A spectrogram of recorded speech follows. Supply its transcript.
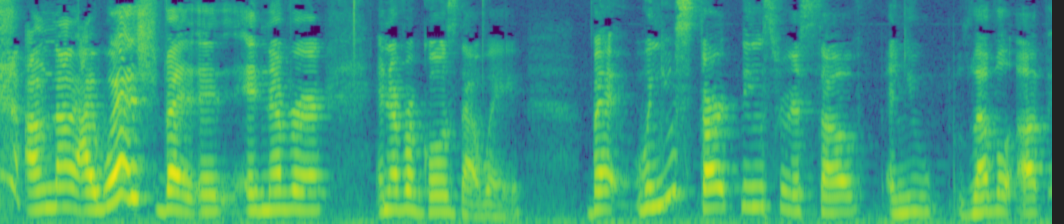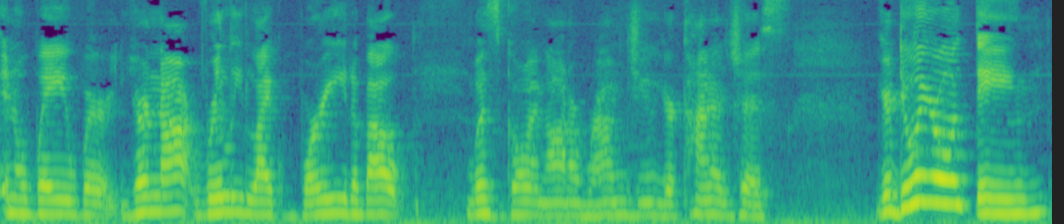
I'm not I wish, but it, it never it never goes that way. But when you start things for yourself and you level up in a way where you're not really like worried about what's going on around you, you're kind of just you're doing your own thing.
